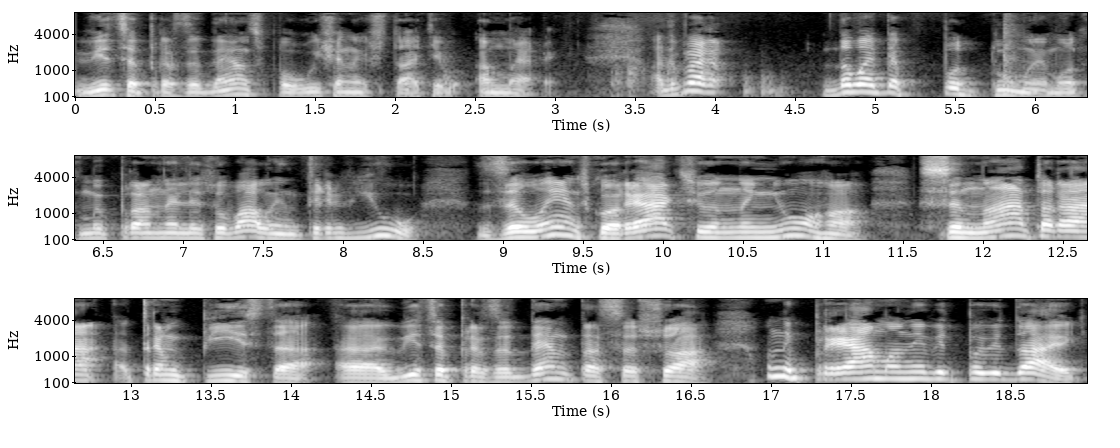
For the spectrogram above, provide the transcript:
віце-президент Сполучених Штатів Америки. А тепер давайте подумаємо. От ми проаналізували інтерв'ю Зеленського, реакцію на нього, сенатора Трампіста, е, віце-президента США. Вони прямо не відповідають,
